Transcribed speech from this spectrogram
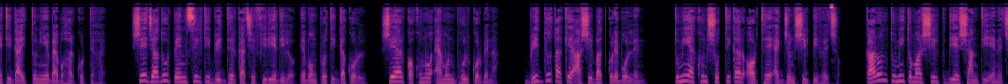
এটি দায়িত্ব নিয়ে ব্যবহার করতে হয়। সে জাদুর পেন্সিলটি বৃদ্ধের কাছে ফিরিয়ে দিল এবং প্রতিজ্ঞা করল, সে আর কখনো এমন ভুল করবে না। বৃদ্ধ তাকে আশীর্বাদ করে বললেন, তুমি এখন সত্যিকার অর্থে একজন শিল্পী হয়েছ, কারণ তুমি তোমার শিল্প দিয়ে শান্তি এনেছ।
